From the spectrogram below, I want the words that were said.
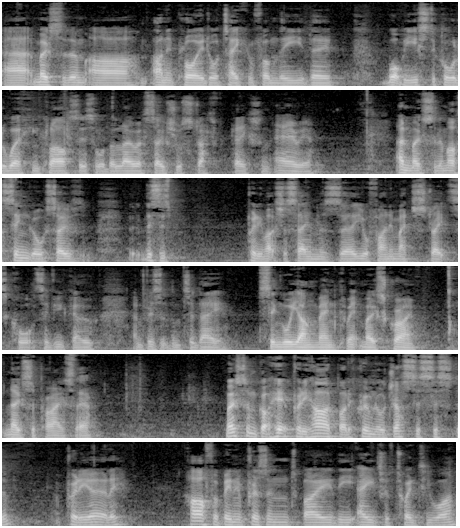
Uh, most of them are unemployed or taken from the, the what we used to call the working classes or the lower social stratification area. And most of them are single, so this is pretty much the same as uh, you'll find in magistrates' courts if you go and visit them today. Single young men commit most crime. No surprise there. Most of them got hit pretty hard by the criminal justice system pretty early. Half had been imprisoned by the age of 21.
